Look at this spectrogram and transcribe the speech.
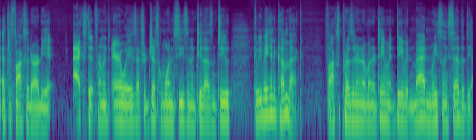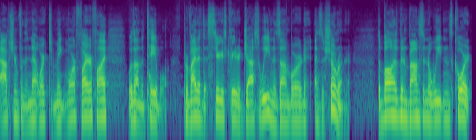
after Fox had already axed it from its airways after just one season in 2002 could be making a comeback. Fox president of entertainment David Madden recently said that the option for the network to make more Firefly was on the table, provided that series creator Joss Whedon is on board as the showrunner. The ball has been bounced into Whedon's court.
